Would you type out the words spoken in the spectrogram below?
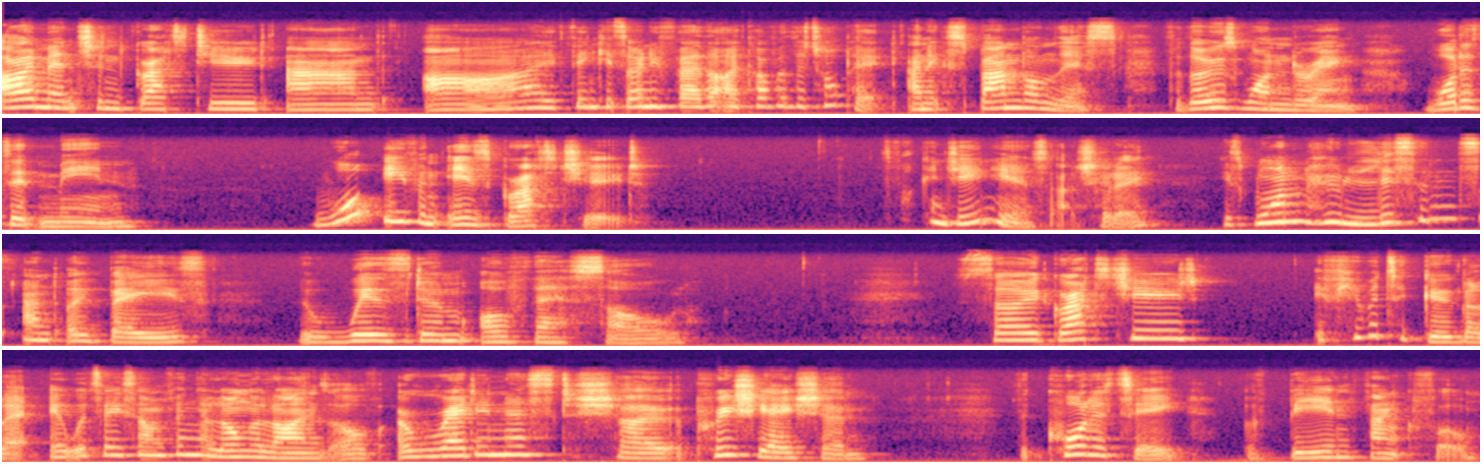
I mentioned gratitude, and I think it's only fair that I cover the topic and expand on this for those wondering what does it mean? What even is gratitude? It's fucking genius, actually. It's one who listens and obeys the wisdom of their soul. So, gratitude, if you were to Google it, it would say something along the lines of a readiness to show appreciation, the quality of being thankful.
